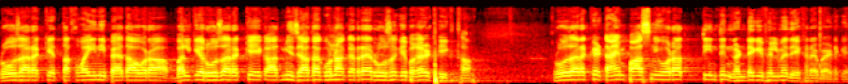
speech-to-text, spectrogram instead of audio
روزہ رکھ کے تقوا ہی نہیں پیدا ہو رہا بلکہ روزہ رکھ کے ایک آدمی زیادہ گناہ کر رہا ہے روزے کے بغیر ٹھیک تھا روزہ رکھ کے ٹائم پاس نہیں ہو رہا تین تین گھنٹے کی فلمیں دیکھ رہے بیٹھ کے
